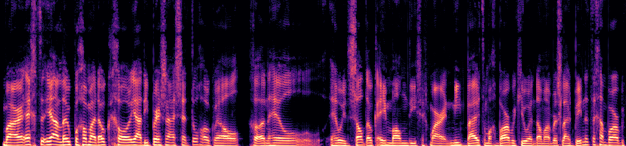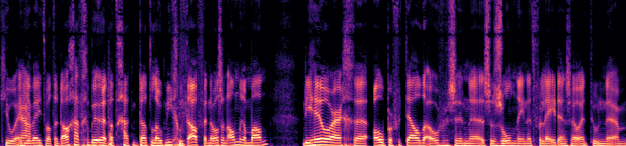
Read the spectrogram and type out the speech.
Maar echt, ja, leuk programma. En ook gewoon, ja, die personages zijn toch ook wel gewoon heel, heel interessant. Ook een man die zeg maar niet buiten mag barbecuen en dan maar besluit binnen te gaan barbecuen. En Ja. je weet wat er dan gaat gebeuren. Dat, gaat, dat loopt niet goed af. En er was een andere man die heel erg eh, open vertelde over zijn, eh, zijn zonde in het verleden en zo. En toen ehm,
